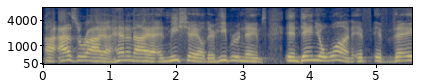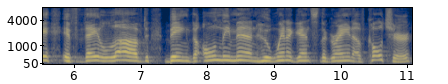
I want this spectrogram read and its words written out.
uh, Azariah, Hananiah, and Mishael, their Hebrew names, in Daniel 1, if, if, they, if they loved being the only men who went against the grain of culture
